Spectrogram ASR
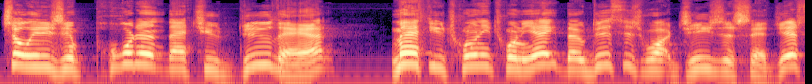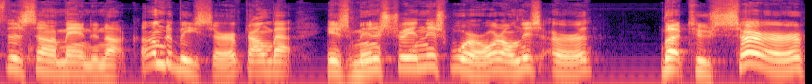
So it is important that you do that. Matthew 20, 28, though, this is what Jesus said. Yes, the Son of Man did not come to be served, talking about his ministry in this world, on this earth, but to serve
